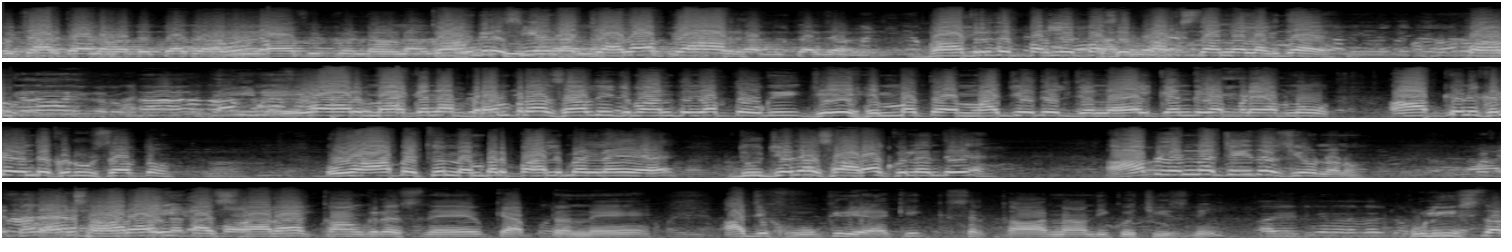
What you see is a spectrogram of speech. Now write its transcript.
ਵਿਚਾਰ ਕਰ ਲਾ ਦਿੱਤਾ ਜਾਵੇ ਆਪ ਹੀ ਪੰਡਾਲਾਂ ਨੂੰ ਕਾਂਗਰਸੀਆਂ ਦਾ ਜ਼ਿਆਦਾ ਪਿਆਰ ਕਰ ਦਿੱਤਾ ਜਾਵੇ। ਬਾਰਡਰ ਦੇ ਪਰਲੇ ਪਾਸੇ ਪਾਕਿਸਤਾਨ ਨਾਲ ਲੱਗਦਾ ਹੈ। ਯਾਰ ਮੈਂ ਕਹਿੰਦਾ ਬ੍ਰਹਮਪੁਰਾ ਸਾਹਿਬ ਦੀ ਜ਼ਮਾਨਤ ਜ਼ਬਤ ਹੋ ਗਈ। ਜੇ ਹਿੰਮਤ ਹੈ ਮਾਝੇ ਦੇ ਜਰਨੈਲ ਕਹਿੰਦੇ ਆਪਣੇ ਆਪ ਨੂੰ ਆਪ ਕਿਉਂ ਨਹੀਂ ਖੜੇ ਹੁੰਦੇ ਖਡੂਰ ਸਾਹਿਬ ਤੋਂ? ਉਹ ਆਪ ਇੱਥੋਂ ਮੈਂਬਰ ਪਾਰਲੀਮੈਂਟ ਲਏ ਹੈ ਦੂਜੇ ਦਾ ਸਹਾਰਾ ਖੁੱਲੈਂਦੇ ਆ ਆਪ ਲੜਨਾ ਚਾਹੀਦਾ ਸੀ ਉਹਨਾਂ ਨੂੰ। ਸਾਰਾ ਹੀ ਸਾਰਾ ਕਾਂਗਰਸ ਨੇ ਕੈਪਟਨ ਨੇ ਅੱਜ ਹੋ ਕੀ ਰਿਹਾ ਕਿ ਸਰਕਾਰ ਨਾਂ ਦੀ ਕੋਈ ਚੀਜ਼ ਨਹੀਂ। ਪੁਲਿਸ ਦਾ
